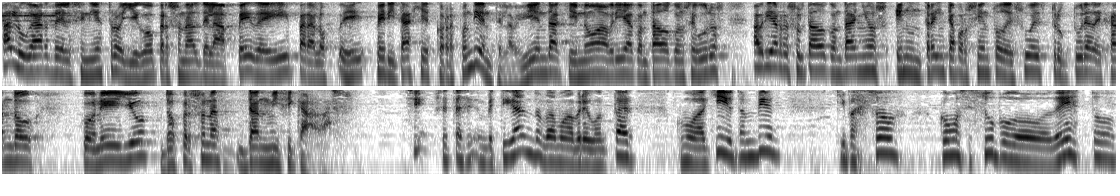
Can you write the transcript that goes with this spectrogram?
al lugar del siniestro llegó personal de la PDI para los peritajes correspondientes. La vivienda, que no habría contado con seguros, habría resultado con daños en un 30% de su estructura, dejando con ello dos personas damnificadas. Sí, se está investigando, vamos a preguntar, como aquí yo también, qué pasó, cómo se supo de esto,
